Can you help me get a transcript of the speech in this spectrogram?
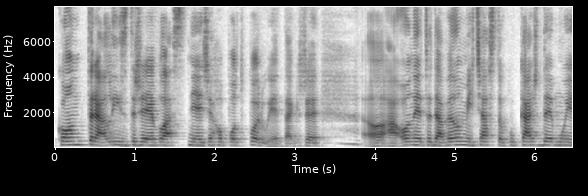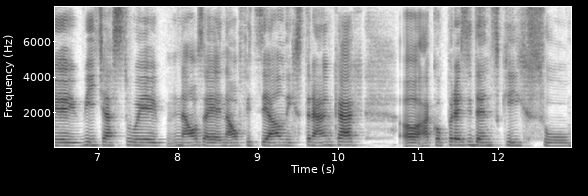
kontralist, že je vlastne, že ho podporuje. Takže a on je teda veľmi často ku každému jej víťazstvu jej naozaj aj na oficiálnych stránkach ako prezidentských sú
